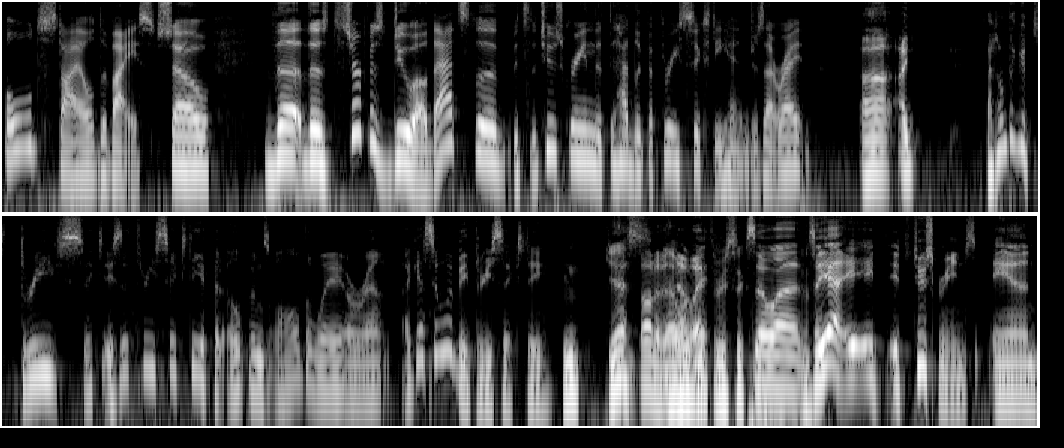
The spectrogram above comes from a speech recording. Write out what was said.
Fold style device. So the the Surface Duo, that's the it's the two screen that had like the 360 hinge. Is that right? Uh, I I don't think it's 360. Is it 360 if it opens all the way around? I guess it would be 360. Mm, Yes, thought of it that that, would way. be 360. So, uh, so yeah, it, it's two screens, and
